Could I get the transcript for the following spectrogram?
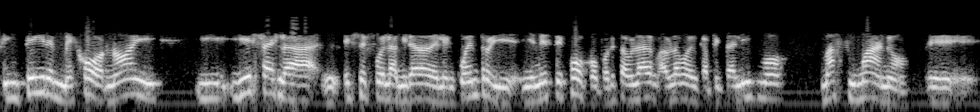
se integren mejor, no? Y, y, esa es la, esa fue la mirada del encuentro y, en ese foco, por eso hablar, hablamos del capitalismo más humano, eh,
